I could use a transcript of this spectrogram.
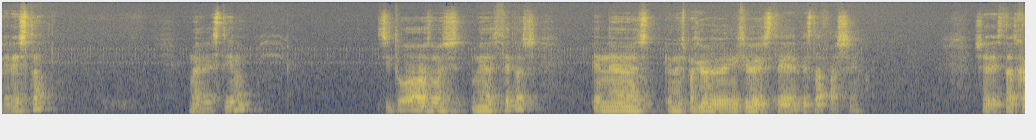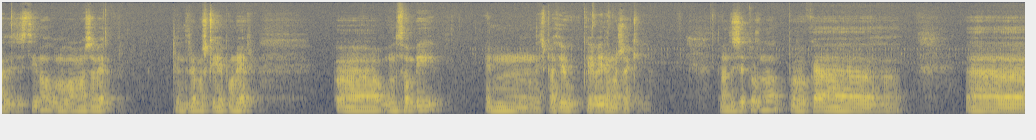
ver esta una de destino, sitúa las unidades Z en el, en el, espacio de inicio de, este, de esta fase. O sea, de estas cartas de destino, como vamos a ver, tendremos que poner uh, un zombie en el espacio que veremos aquí. Durante ese turno, por cada, uh,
